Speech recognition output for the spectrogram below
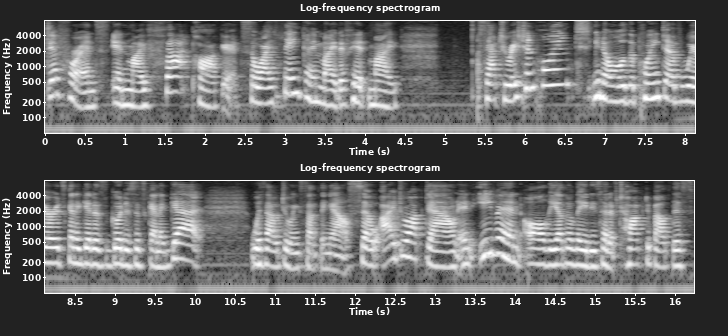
difference in my fat pocket. So I think I might have hit my saturation point, you know, the point of where it's going to get as good as it's going to get without doing something else. So I dropped down and even all the other ladies that have talked about this,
